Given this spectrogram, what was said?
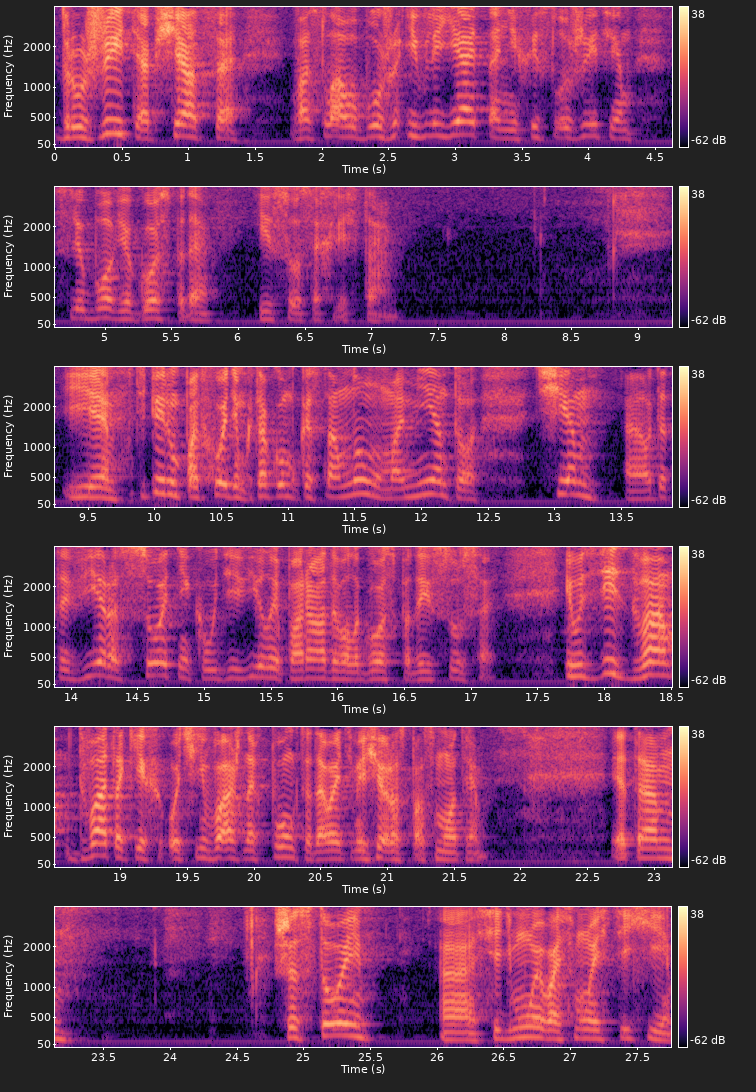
дружить, общаться во славу Божию и влиять на них, и служить им с любовью Господа Иисуса Христа. И теперь мы подходим к такому к основному моменту, чем а, вот эта вера сотника удивила и порадовала Господа Иисуса – и вот здесь два, два таких очень важных пункта. Давайте мы еще раз посмотрим. Это шестой, а, седьмой, восьмой стихи.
